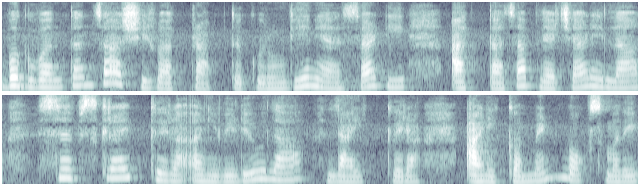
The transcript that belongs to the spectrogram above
भगवंतांचा आशीर्वाद प्राप्त करून घेण्यासाठी आत्ताच आपल्या चॅनेलला सबस्क्राईब करा आणि व्हिडिओला लाईक करा. आणि कमेंट बॉक्समध्ये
